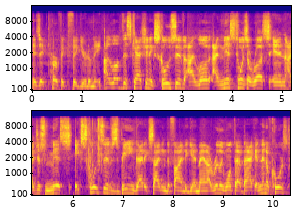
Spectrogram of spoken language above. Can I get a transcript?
is a perfect figure to me. I love this cash-in exclusive. I love, I miss Toys R Us, and I just miss exclusives being that exciting to find again, man. I really want that back, and then, of course,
